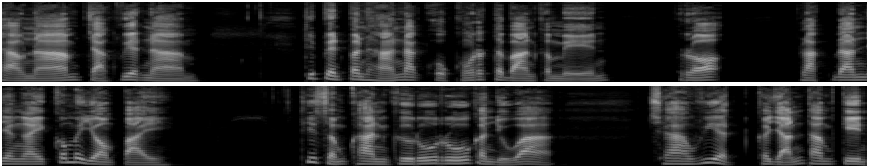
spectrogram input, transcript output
ชาวน้ำจากเวียดนาม ที่เป็นปัญหาหนักอกของรัฐบาลเขมร เพราะผลักดันยังไงก็ไม่ยอมไป ที่สำคัญคือรู้ๆกันอยู่ว่า ชาวเวียดขยันทำกิน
